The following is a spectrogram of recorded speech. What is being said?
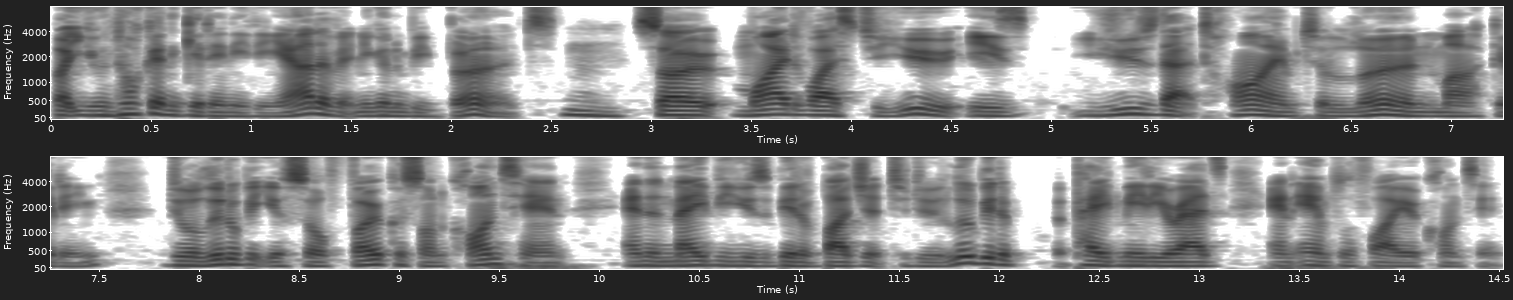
but you're not going to get anything out of it, and you're going to be burnt. Hmm. So my advice to you is use that time to learn marketing, do a little bit yourself, focus on content, and then maybe use a bit of budget to do a little bit of paid media ads and amplify your content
